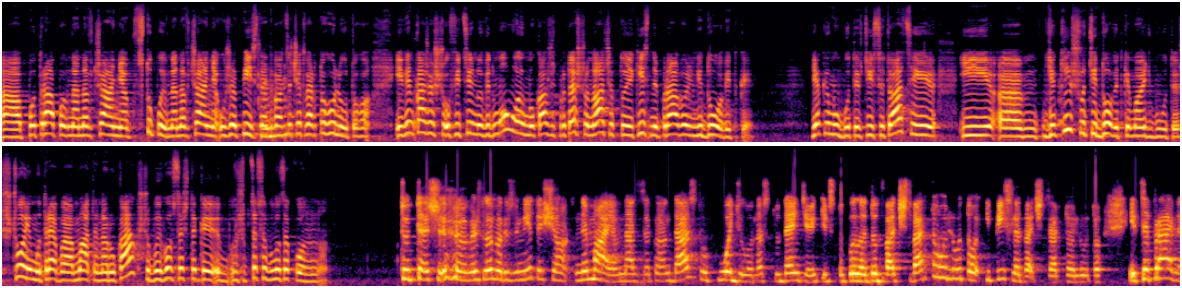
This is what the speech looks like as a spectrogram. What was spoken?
е, потрапив на навчання, вступив на навчання уже після 24 лютого, і він каже, що офіційну відмову йому кажуть про те, що, начебто, якісь неправильні довідки. Як йому бути в тій ситуації, і е, які ж ті довідки мають бути? Що йому треба мати на руках, щоб його все ж таки щоб це все було законно? Тут теж е, важливо розуміти, що немає в нас законодавства поділу на студентів, які вступили до 24 лютого і після 24 лютого. І це правильно,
